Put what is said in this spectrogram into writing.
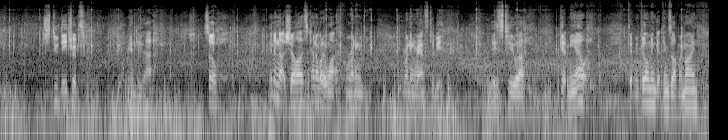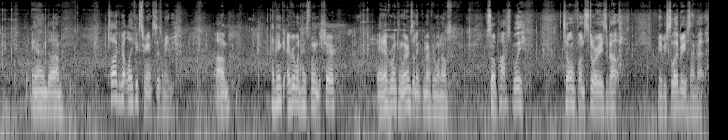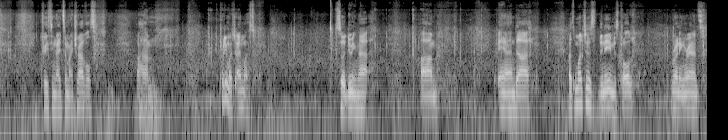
just do day trips and do that. So in a nutshell, that's kind of what I want running running rants to be is to uh, get me out, get me filming, get things off my mind, and um, talk about life experiences maybe. Um, I think everyone has something to share, and everyone can learn something from everyone else. So possibly telling fun stories about maybe celebrities I met, crazy nights in my travels. Um, pretty much endless. So doing that. Um, and uh, as much as the name is called Running Rants,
